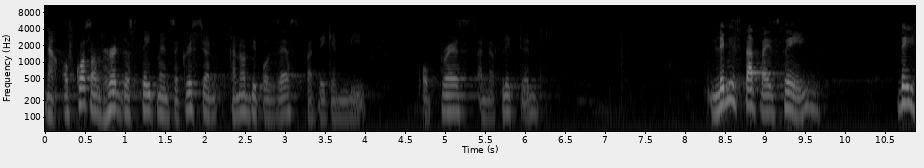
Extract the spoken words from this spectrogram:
Now, of course, I've heard the statements a Christian cannot be possessed, but they can be oppressed and afflicted. Let me start by saying they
